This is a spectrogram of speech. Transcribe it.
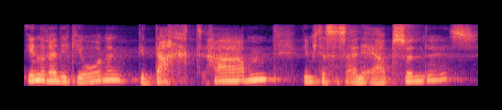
in Religionen gedacht haben, nämlich dass es eine Erbsünde ist.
